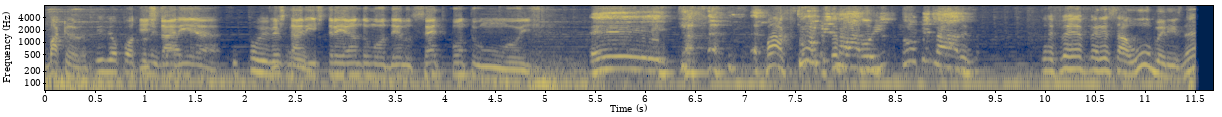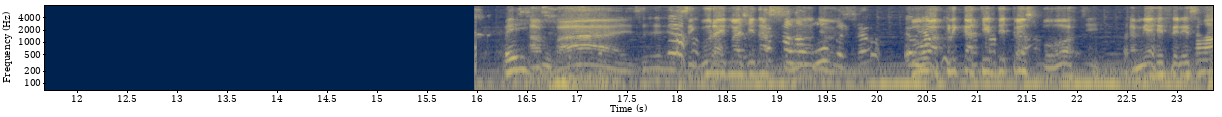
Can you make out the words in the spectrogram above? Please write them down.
bacana. Tive a oportunidade Estaria, de conviver estaria estreando o modelo 7.1 hoje. Eita, Marcos, você turbinado, falou turbinado. Você fez referência a Uberes, né? Bem, Rapaz, é, segura a imaginação. Deus. Uber, eu, eu O já- aplicativo de transporte. A minha referência foi Ah.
